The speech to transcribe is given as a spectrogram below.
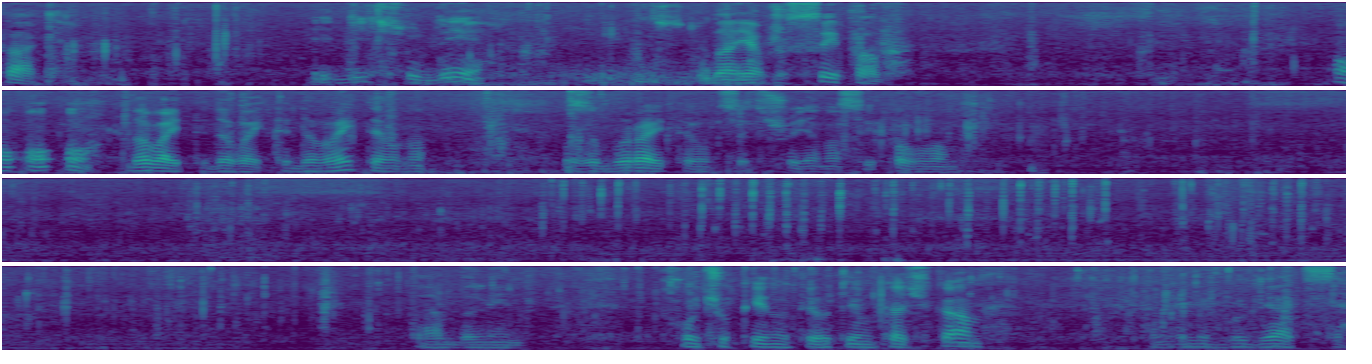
Так. Ідіть сюди. Туди я вже сипав. О-о-о, давайте, давайте, давайте воно. Забирайте оце, що я насипав вам. Та блін. Хочу кинути отим качкам, вони бояться.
